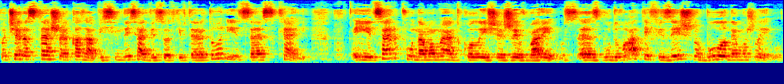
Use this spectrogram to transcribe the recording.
Бо через те, що я казав, 80% території це скелі. І церкву на момент, коли ще жив Маринус, е, збудувати фізично було неможливо.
